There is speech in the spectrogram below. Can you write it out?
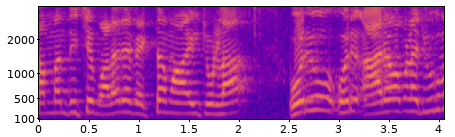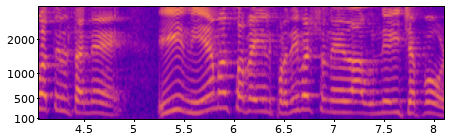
സംബന്ധിച്ച് വളരെ വ്യക്തമായിട്ടുള്ള ഒരു ഒരു ആരോപണ രൂപത്തിൽ തന്നെ ഈ നിയമസഭയിൽ പ്രതിപക്ഷ നേതാവ് ഉന്നയിച്ചപ്പോൾ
